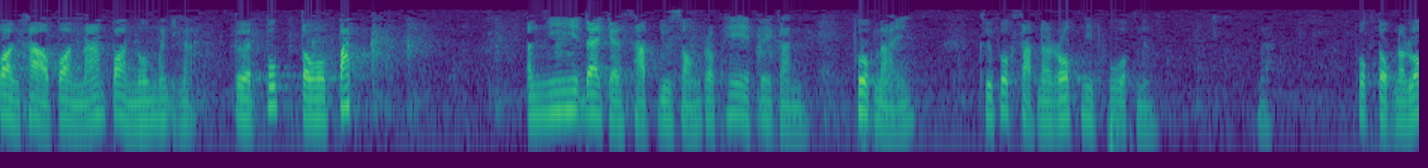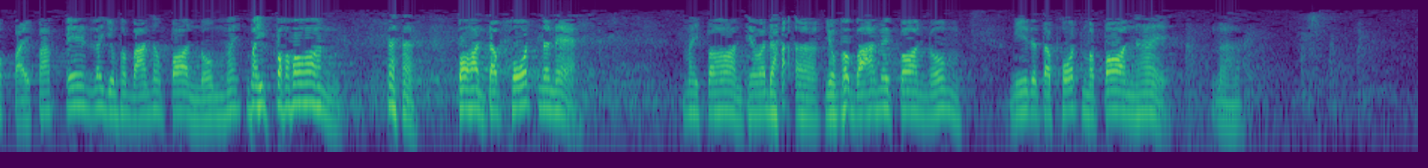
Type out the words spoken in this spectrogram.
ป้อนข้าวป้อนน้ำป้อนนมกันอีกละเกิดปุ๊บโตปั๊บอันนี้ได้แก่สัตว์อยู่สองประเภทด้วยกัน พวกไหน คือพวกสัตว์นรกนี่พวกหนึ่งนะพวกตกนรกไปปั๊บเอ๊ะแล้วยมพบาลต้องป้อนนมไหมไม่ป้อน ป้อนตะพดนั่นแน่ไม่ป้อนเทวดาเออยมพบาลไม่ป้อนนม มีแต่ตะพดมาป้อนให้นะ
